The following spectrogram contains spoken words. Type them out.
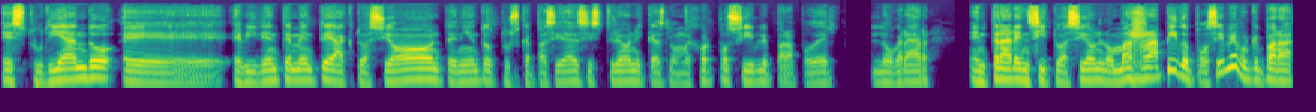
estudiando eh, evidentemente actuación, teniendo tus capacidades histriónicas lo mejor posible para poder lograr entrar en situación lo más rápido posible, porque para,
